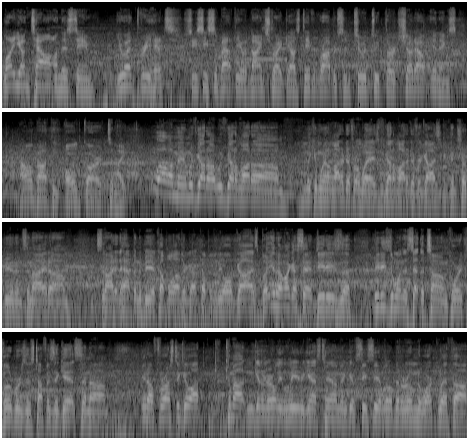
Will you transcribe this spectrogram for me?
A lot of young talent on this team. You had three hits. CC Sabathia with nine strikeouts. David Robertson two and two thirds shutout innings. How about the old guard tonight? Well, I mean, we've got a we've got a lot of um, we can win a lot of different ways. We've got a lot of different guys that can contribute, and tonight. Um, tonight it happened to be a couple other a couple of the old guys, but you know, like I said, Didi's the Didi's the one that set the tone. Corey Kluber's as tough as it gets, and um, you know, for us to go out, come out and get an early lead against him and give CC a little bit of room to work with, uh,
